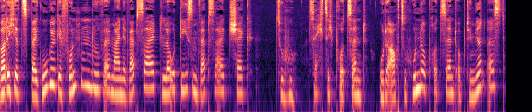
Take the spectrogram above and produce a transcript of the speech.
Werde ich jetzt bei Google gefunden, nur weil meine Website laut diesem Website-Check zu 60% oder auch zu 100% optimiert ist?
